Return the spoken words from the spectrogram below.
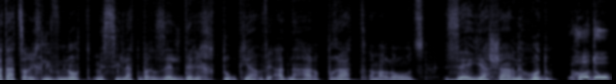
אתה צריך לבנות מסילת ברזל דרך טורקיה ועד נהר הפרת, אמר לו רודס. זה יהיה השער להודו. הודו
